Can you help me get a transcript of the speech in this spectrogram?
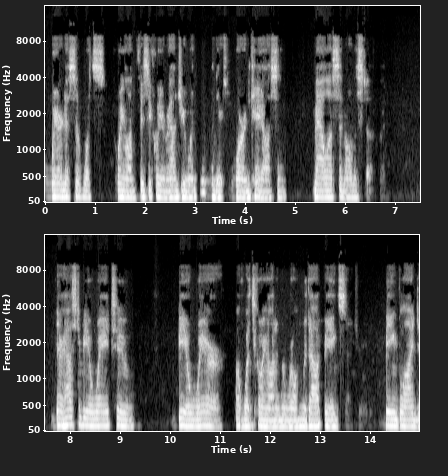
awareness of what's going on physically around you when, when there's war and chaos and malice and all this stuff. But there has to be a way to be aware of what's going on in the world without being saturated. Being blind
